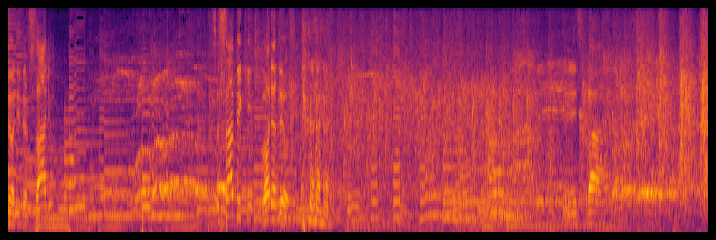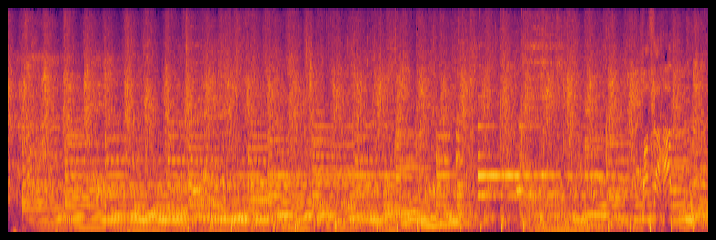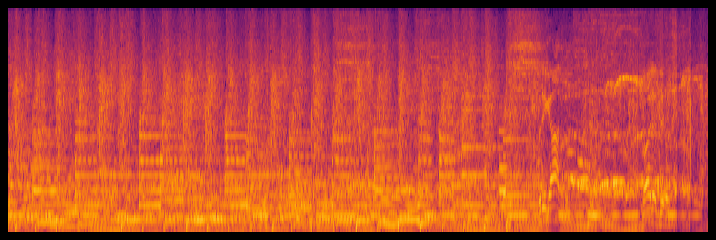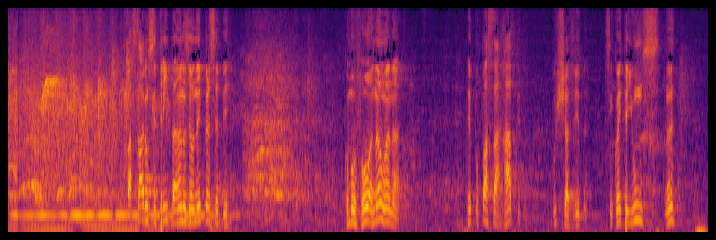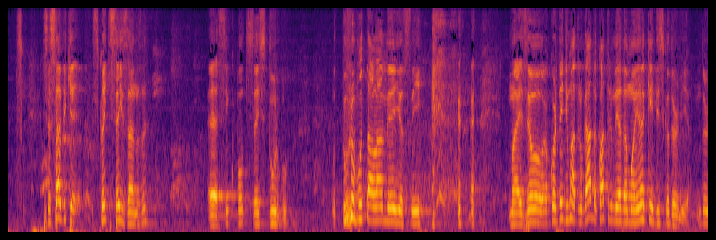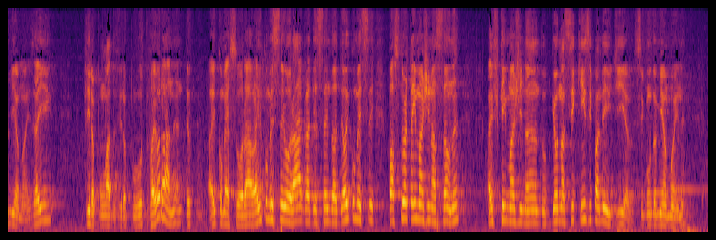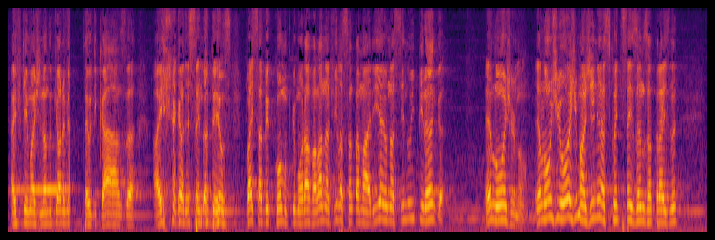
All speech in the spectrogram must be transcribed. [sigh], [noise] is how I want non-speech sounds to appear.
meu aniversário. Você sabe que. Glória a Deus. [laughs] Extra. Passa Obrigado. Glória a Deus. Passaram-se 30 anos e eu nem percebi. Como voa, não, Ana? O tempo passa rápido. Puxa vida. 51, né? Você sabe que 56 anos, né? É, 5.6 turbo. O turbo tá lá meio assim. [laughs] Mas eu acordei de madrugada, quatro e meia da manhã, quem disse que eu dormia? Não dormia mais. Aí vira para um lado, vira para o outro, vai orar, né? Aí começa a orar. Aí comecei a orar, agradecendo a Deus. Aí comecei, pastor tem imaginação, né? Aí fiquei imaginando, porque eu nasci 15 para meio-dia, segundo a minha mãe, né? Aí fiquei imaginando que hora minha mãe saiu de casa, aí [laughs] agradecendo a Deus. Vai saber como, porque morava lá na Vila Santa Maria, eu nasci no Ipiranga. É longe, irmão. É longe hoje, imagine há 56 anos atrás, né?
